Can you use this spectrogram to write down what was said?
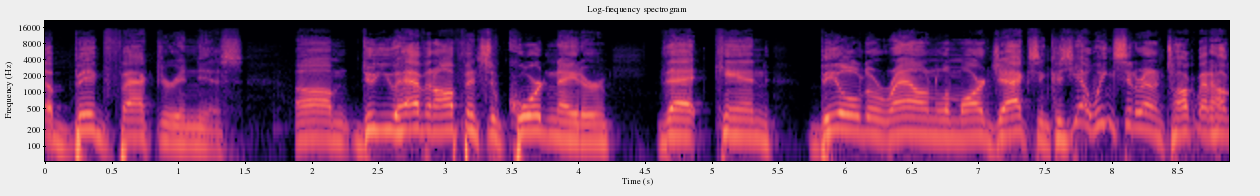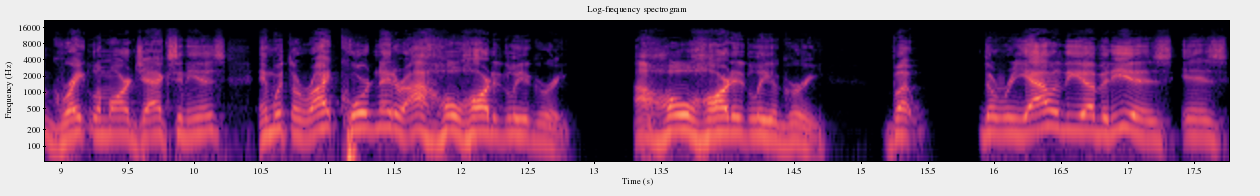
a big factor in this. Um, do you have an offensive coordinator that can build around Lamar Jackson? Because yeah, we can sit around and talk about how great Lamar Jackson is, and with the right coordinator, I wholeheartedly agree. I wholeheartedly agree. But the reality of it is, is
